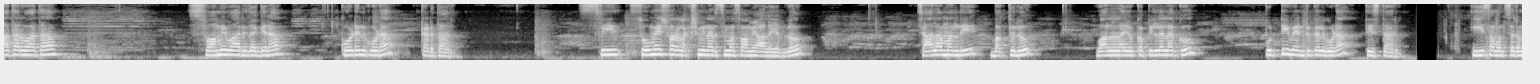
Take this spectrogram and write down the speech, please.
ఆ తర్వాత స్వామివారి దగ్గర కోడెను కూడా కడతారు. శ్రీ సోమేశ్వర లక్ష్మీ నరసింహస్వామి ఆలయంలో చాలామంది భక్తులు వాళ్ళ యొక్క పిల్లలకు పుట్టి వెంట్రుకలు కూడా తీస్తారు. ఈ సంవత్సరం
